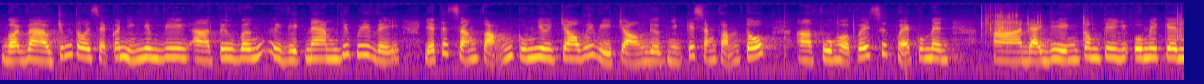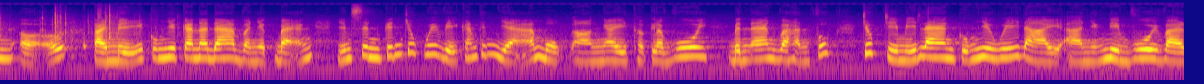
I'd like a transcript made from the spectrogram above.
Gọi vào chúng tôi sẽ có những nhân viên à, tư vấn người Việt Nam giúp quý vị giải thích sản phẩm cũng như cho quý vị chọn được những cái sản phẩm tốt à, phù hợp với sức khỏe của mình. À, đại diện công ty Umekin ở tại Mỹ cũng như Canada và Nhật Bản. Diễm xin kính chúc quý vị khán thính giả một à, ngày thật là vui, bình an và hạnh phúc. Chúc chị Mỹ Lan cũng như quý đài à, những niềm vui và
